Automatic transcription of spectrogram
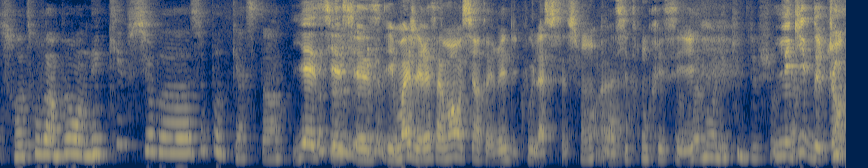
se retrouve un peu en équipe sur ce podcast. Hein. Yes, yes, yes. Et moi, j'ai récemment aussi intégré du coup l'association Citron Pressé. Vraiment l'équipe de choc. L'équipe de choc.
